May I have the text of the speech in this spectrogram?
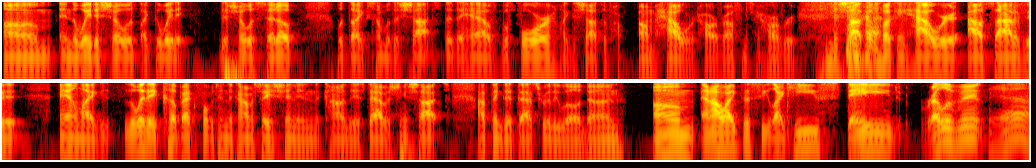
Um, and the way the show is like the way that the show is set up with like some of the shots that they have before, like the shots of um Howard, Harvard. I to say Harvard. The shots of fucking Howard outside of it. And like the way they cut back and forth between the conversation and the kind of the establishing shots, I think that that's really well done. Um, and I like to see like he's stayed relevant. yeah,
